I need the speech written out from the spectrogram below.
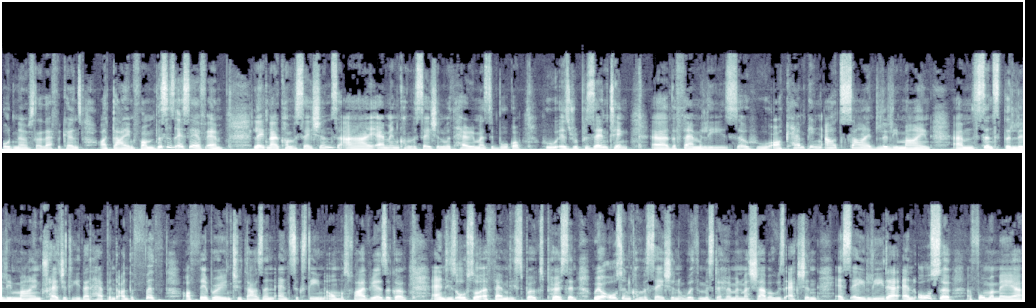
ordinary South Africans are dying from. This is SAFM Late Night Conversations. I am in conversation with Harry Mazibuko, who is representing uh, the families who are camping outside Lily Mine um, since the Lily Mine mine tragedy that happened on the 5th of February in 2016, almost five years ago. And he's also a family spokesperson. We are also in conversation with Mr. Herman Mashaba, who's Action SA leader and also a former mayor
